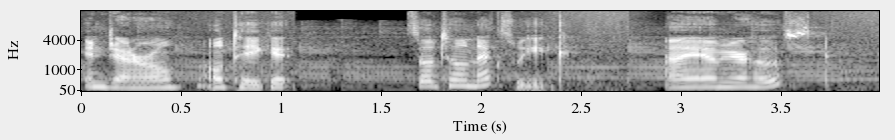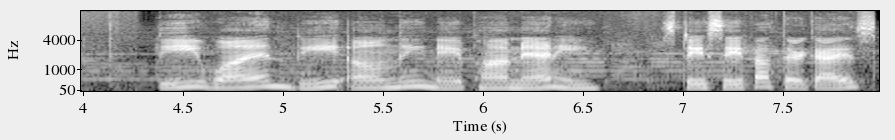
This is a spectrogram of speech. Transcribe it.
in general. I'll take it. So till next week, I am your host, the one, the only Napalm Nanny. Stay safe out there, guys.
